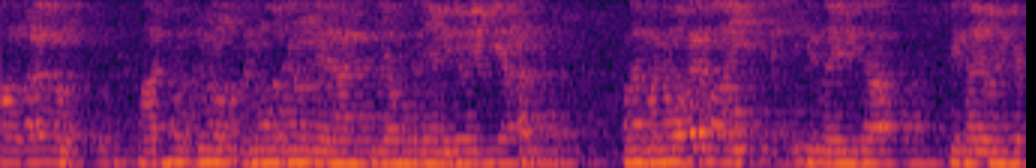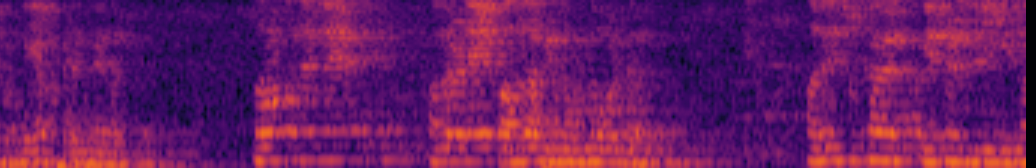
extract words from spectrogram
മംഗളങ്ങളും ആശംസകളും അനുമോദനങ്ങളും നേരാൻ ഈ അവസരം ഞാൻ വിനിയോഗിക്കുകയാണ്. വളരെ മനോഹരമായി ഡിസ്ട്രിക്ട് നയിച്ച ഷീന ജോണിക്ക് പ്രത്യേക അഭിനന്ദനങ്ങൾ. അതോടൊപ്പം തന്നെ അവരുടെ പാത പിന്തുടർന്നുകൊണ്ട് അതിന് ചുക്കാൻ ഏറ്റെടുത്തിരിക്കുന്ന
